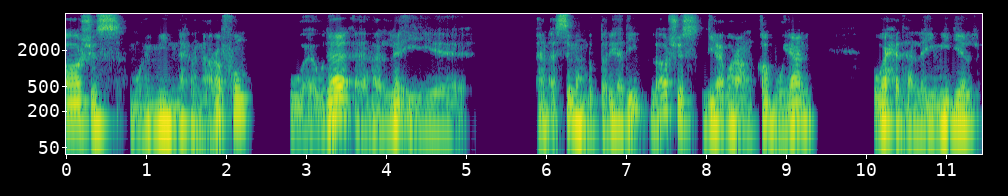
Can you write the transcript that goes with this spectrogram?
arches مهمين إن إحنا نعرفهم. وده هنلاقي هنقسمهم بالطريقة دي. ال arches دي عبارة عن قبو يعني. واحد هنلاقيه medial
